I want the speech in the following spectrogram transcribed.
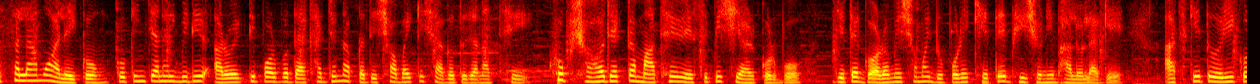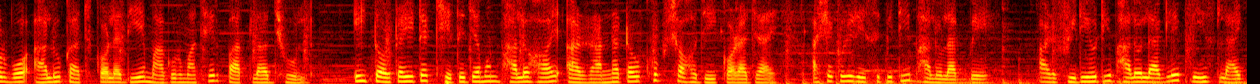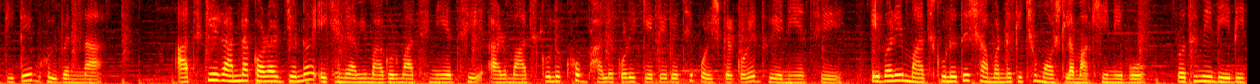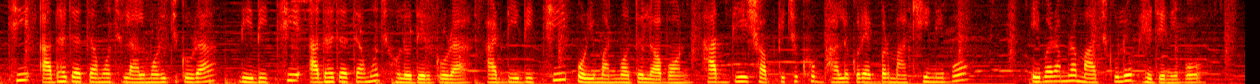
আসসালামু আলাইকুম। Cooking channel বিডির আরও একটি পর্ব দেখার জন্য আপনাদের সবাইকে স্বাগত জানাচ্ছি। খুব সহজ একটা মাছের রেসিপি শেয়ার করব, যেটা গরমের সময় দুপুরে খেতে ভীষণই ভালো লাগে। আজকে তৈরি করব আলু কাঁচকলা দিয়ে মাগুর মাছের পাতলা ঝোল। এই তরকারিটা খেতে যেমন ভালো হয় আর রান্নাটাও খুব সহজেই করা যায়। আশা করি রেসিপিটি ভালো লাগবে। আর ভিডিওটি ভালো লাগলে প্লিজ লাইক দিতে ভুলবেন না। আজকে রান্না করার জন্য এখানে আমি মাগুর মাছ নিয়েছি আর মাছগুলো খুব ভালো করে কেটে বেছে পরিষ্কার করে ধুয়ে নিয়েছি। এবারে মাছগুলোতে সামান্য কিছু মশলা মাখিয়ে নেব। প্রথমে দিয়ে দিচ্ছি আধা চা চামচ লাল মরিচ গুঁড়া, দিয়ে দিচ্ছি আধা চা চামচ হলুদের গুঁড়া আর দিয়ে দিচ্ছি পরিমাণ মতো লবণ। হাত দিয়ে সব কিছু খুব ভালো করে একবার মাখিয়ে নেব। এবার আমরা মাছগুলো ভেজে নেব।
